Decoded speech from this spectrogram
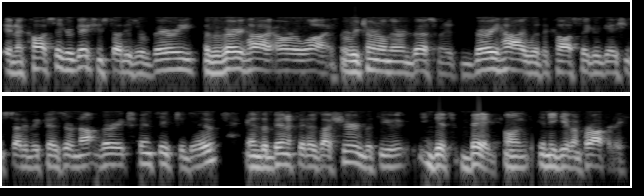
in a cost segregation studies are very have a very high ROI, a return on their investment. It's very high with a cost segregation study because they're not very expensive to do, and the benefit, as I shared with you, gets big on any given property.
